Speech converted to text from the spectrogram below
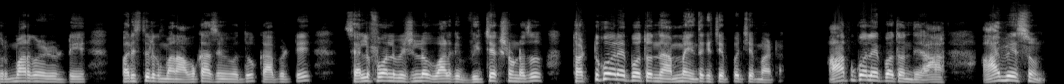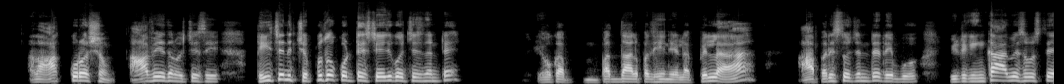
దుర్మార్గమైనటువంటి పరిస్థితులకు మన అవకాశం ఇవ్వద్దు. కాబట్టి సెల్ ఫోన్ల విషయంలో వాళ్ళకి విచక్షణ ఉండదు. తట్టుకోలేకపోతుంది ఆ అమ్మాయి. ఇంతకు చెప్పొచ్చే మాట. ఆపుకోలేకపోతుంది. ఆ ఆవేశం అలా ఆక్రోశం ఆవేదన వచ్చేసి టీచర్ని చెప్పుతో కొట్టే స్టేజ్కి వచ్చేసిందంటే ఒక పద్నాలుగు పదిహేను ఏళ్ళ పిల్ల ఆ పరిస్థితి వచ్చిందంటే రేపు వీటికి ఇంకా ఆవేశం వస్తే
